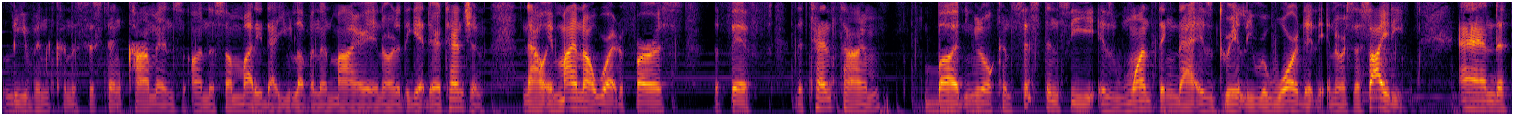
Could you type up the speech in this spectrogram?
leaving consistent comments under somebody that you love and admire in order to get their attention. Now, it might not work the first, the fifth, the tenth time, but you know, consistency is one thing that is greatly rewarded in our society. And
